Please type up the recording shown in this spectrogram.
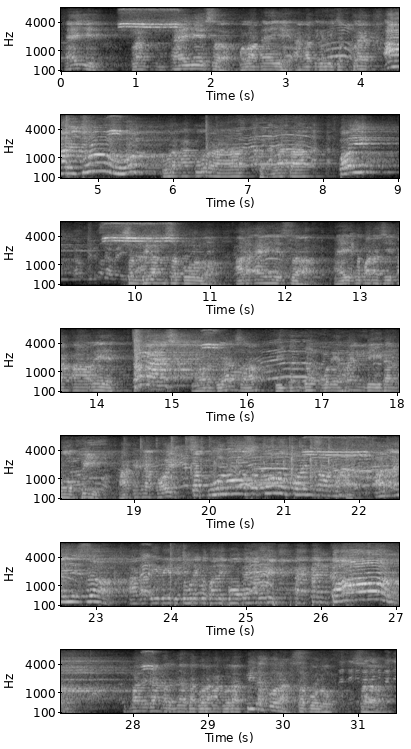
Eyi pelan Eyi sep pelan Eyi angkat tinggi jepret. Arjun kurang akurat ternyata poin. 9-10 ada Eisa Eisa kepada si Kang Arif. Cemas luar biasa dibendung oleh Randy dan Bobby. Akhirnya poin 10-10 poin sama. Ada Eisa angkat tinggi-tinggi dicuri kembali Bobby yang ini Pepen Dor kembali dan ternyata kurang akurat. Pindah bola. 10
